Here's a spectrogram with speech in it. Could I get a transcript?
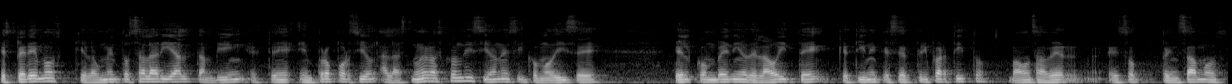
Esperemos que el aumento salarial también esté en proporción a las nuevas condiciones y como dice el convenio de la OIT que tiene que ser tripartito. Vamos a ver, eso pensamos,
